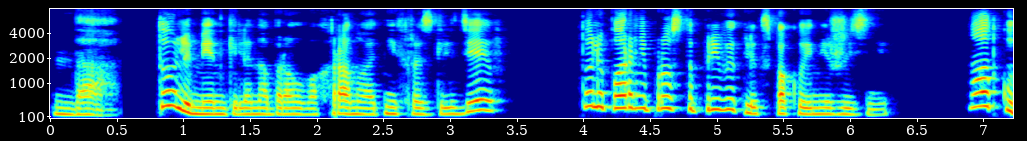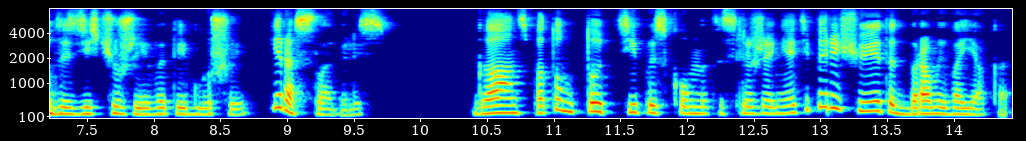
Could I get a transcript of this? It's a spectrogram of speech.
Да, то ли Менгеле набрал в охрану одних разгильдяев, то ли парни просто привыкли к спокойной жизни. Но откуда здесь чужие в этой глуши? И расслабились. Ганс, потом тот тип из комнаты слежения, а теперь еще и этот бравый вояка.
